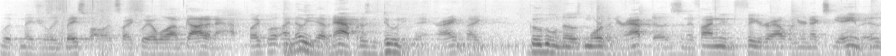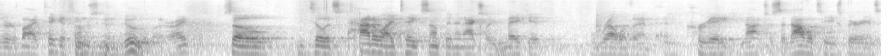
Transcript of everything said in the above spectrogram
with Major League Baseball, it's like, well, well, I've got an app. Like, well, I know you have an app, but it doesn't do anything, right? Like, Google knows more than your app does, and if I need to figure out when your next game is or to buy tickets, I'm just gonna Google it, right? So, so it's how do I take something and actually make it relevant and create not just a novelty experience,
